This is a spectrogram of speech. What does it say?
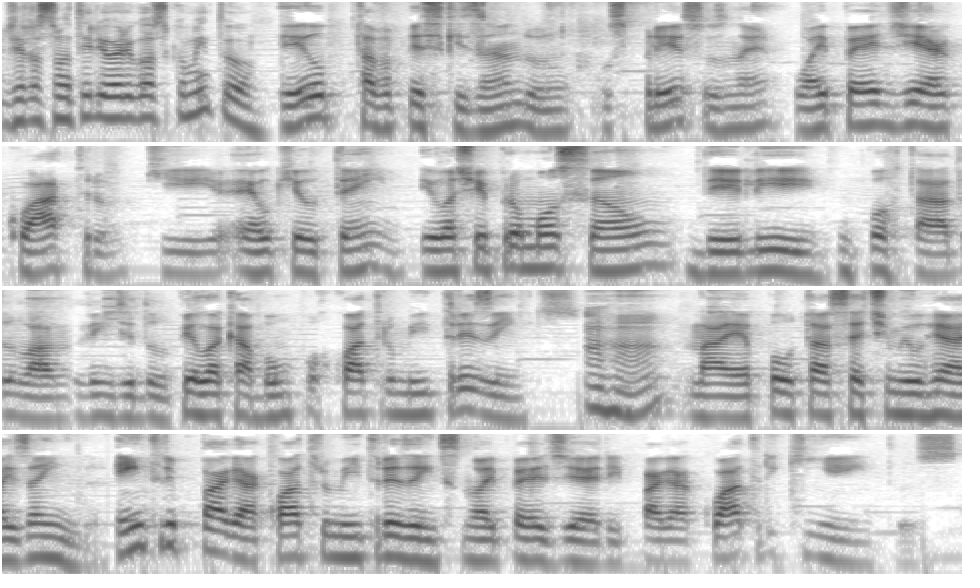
geração anterior, igual você comentou. Eu estava pesquisando os preços, né? O iPad Air 4, que é o que eu tenho, eu achei promoção dele importado lá, vendido pela Cabum por 4.300. Uhum. Na Apple tá 7 mil reais ainda. Entre pagar 4.000 1.300 no iPad Air e pagar 4.500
